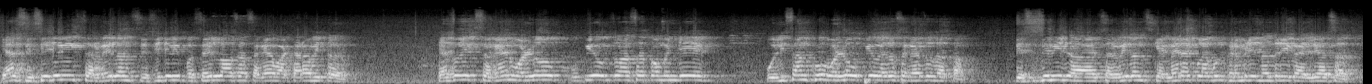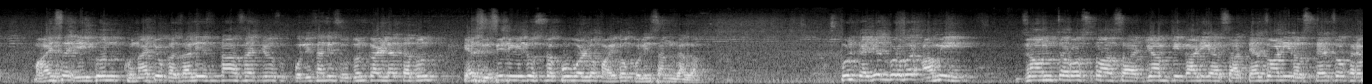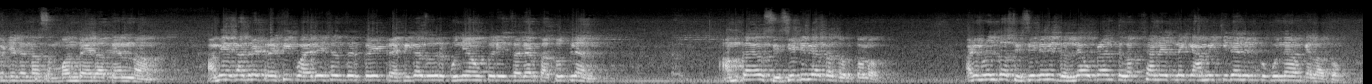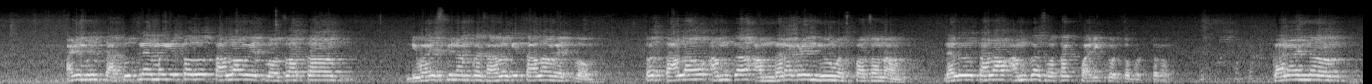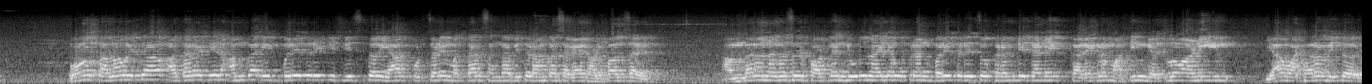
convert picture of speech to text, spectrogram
ह्या सीसीटीव्ही सर्वेलन्स सीसीटीव्ही बसयल्लो आसा सगळ्या वाठारा भितर. त्याचो एक सगळ्यात व्हडलो उपयोग जो आसा तो म्हणजे पोलिसांक खूब व्हडलो उपयोग ह्याचा सगळ्याचो जाता. सीसीटीव्ही सर्वेलन्स कॅमेराक लागून खरें म्हणजे नदरेक आयल्ल्यो आसात. म्हाका दिसता एक दोन खुनाच्यो गजाली सुद्दां आसात ज्यो पोलिसांनी सोदून काडल्यात. तातूंत ह्या सीसीटीव्हीचो सुद्दां खूब व्हडलो फायदो पोलिसांक जाला. पूण त्याच्याच बरोबर आमी जो आमचो रस्तो आसा जी आमची गाडी आसा त्याचो आनी रस्त्याचो खरें म्हणजे जेन्ना संबंद येता तेन्ना आमी एखाद्रे ट्रॅफिक व्हायोलेशन जर करीत ट्रॅफिकाचो जर गुन्यांव करीत जाल्यार तातूंतल्यान आमकां ह्यो सीसीटीव्ही आतां धरतलो. आनी म्हणून तो सीसीटीव्ही धरल्या उपरांत लक्षांत येतलें की आमी कितें नेमको गुन्यांव केला तो. आनी म्हणून तातूंतल्यान मागीर तो जो तालाव येतलो जो आतां डिवायस बीन आमकां सांगलो की तालाव येतलो तो तालाव आमकां आमदारा कडेन घेवन वचपाचो ना. जाल्यार तलाव तालाव आमकां स्वताक फारीक करचो पडटलो. कारण हो तलावाच्या आदाराचेर आमकां एक बरे तरेची शिस्त ह्या कुडचडे मतदारसंघा भितर आमकां सगळ्यांक हाडपाक जाय. आमदारान हांगासर फाटल्यान निवडून आयल्या उपरांत बरे तरेचो खरें म्हणजे ताणें कार्यक्रम हातीन घेतलो आनी ह्या वाठारा भितर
